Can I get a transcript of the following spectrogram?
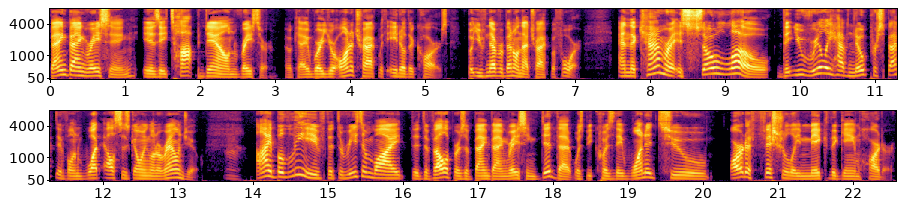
Bang Bang Racing is a top-down racer, okay, where you're on a track with eight other cars, but you've never been on that track before. And the camera is so low that you really have no perspective on what else is going on around you. Mm. I believe that the reason why the developers of Bang Bang Racing did that was because they wanted to artificially make the game harder.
